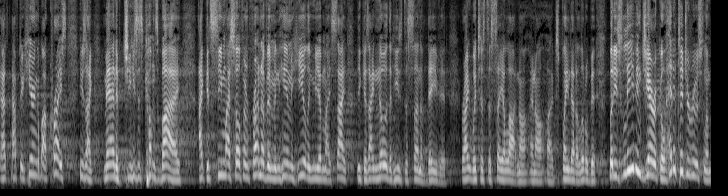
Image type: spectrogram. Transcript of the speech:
after hearing about Christ. He's like, man, if Jesus comes by, I could see myself in front of him and him healing me of my sight because I know that he's the son of David, right? Which is to say a lot, and I'll, and I'll explain that a little bit. But he's leaving Jericho, headed to Jerusalem,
